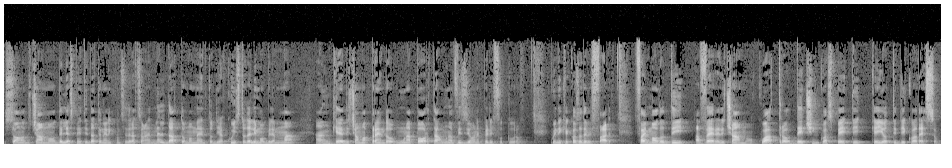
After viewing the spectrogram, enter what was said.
sono diciamo degli aspetti da tenere in considerazione nel dato momento di acquisto dell'immobile, ma anche diciamo aprendo una porta, una visione per il futuro. Quindi che cosa devi fare? Fai in modo di avere diciamo 4 dei 5 aspetti che io ti dico adesso,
